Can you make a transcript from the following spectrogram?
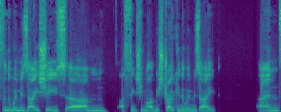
from the women's eight. She's um, I think she might be stroking the women's eight, and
